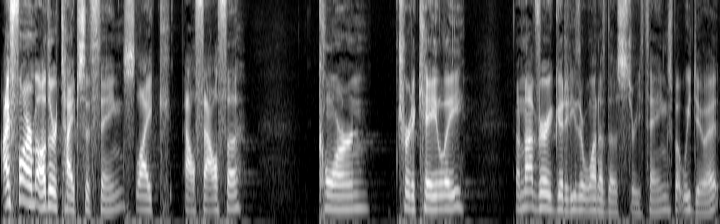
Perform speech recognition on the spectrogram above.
I farm other types of things like alfalfa, corn, triticale. I'm not very good at either one of those three things, but we do it.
